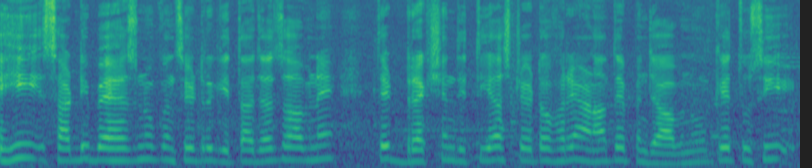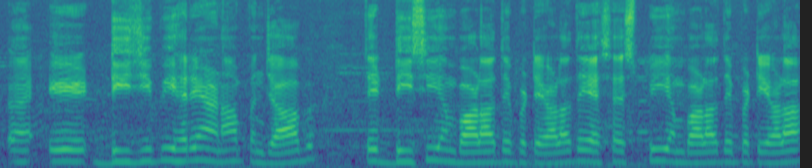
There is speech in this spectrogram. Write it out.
ਇਹੀ ਸਾਡੀ ਬਹਿਸ ਨੂੰ ਕੰਸੀਡਰ ਕੀਤਾ ਜੱਜ ਸਾਹਿਬ ਨੇ ਤੇ ਡਾਇਰੈਕਸ਼ਨ ਦਿੱਤੀ ਆ ਸਟੇਟ ਆਫ ਹਰਿਆਣਾ ਤੇ ਪੰਜਾਬ ਨੂੰ ਕਿ ਤੁਸੀਂ ਇਹ ਡੀਜੀਪੀ ਹਰਿਆਣਾ ਪੰਜਾਬ ਤੇ ਡੀਸੀ ਅੰਬਾਲਾ ਤੇ ਪਟਿਆਲਾ ਤੇ ਐਸਐਸਪੀ ਅੰਬਾਲਾ ਤੇ ਪਟਿਆਲਾ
